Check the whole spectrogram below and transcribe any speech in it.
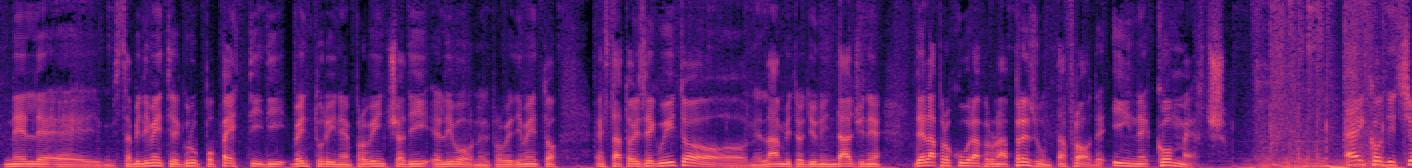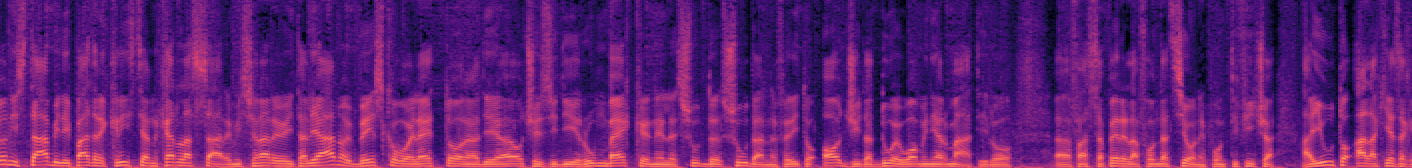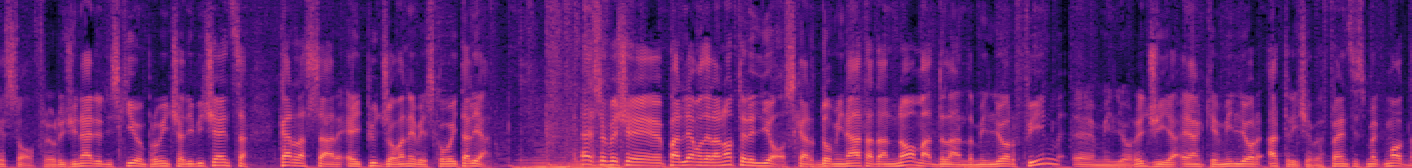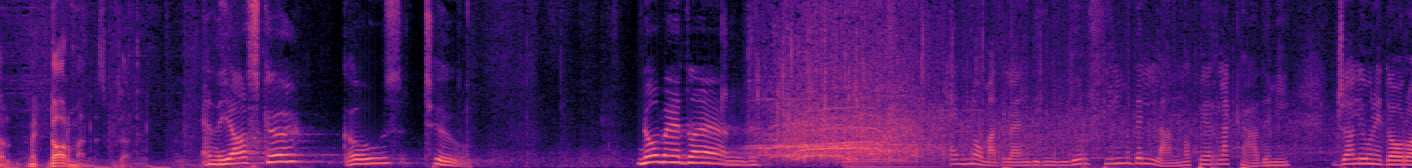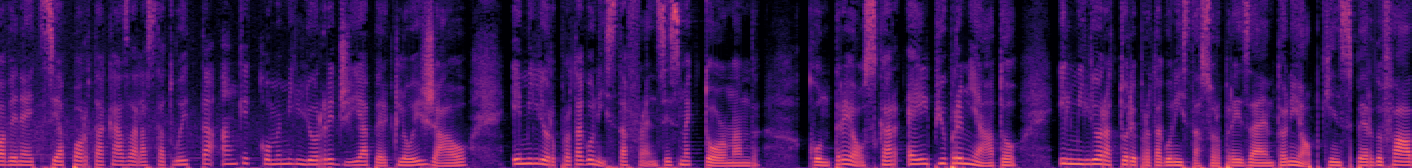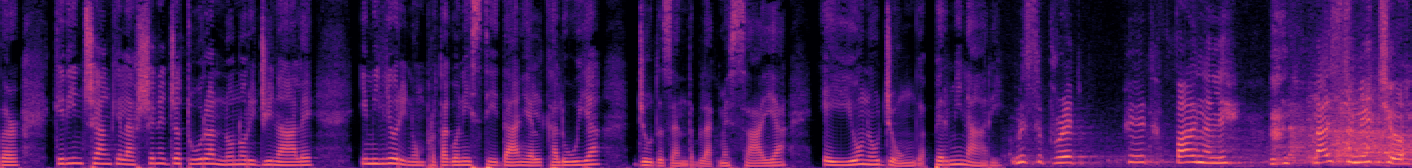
negli eh, stabilimenti del gruppo Petti di Venturina in provincia di Livorno. Il provvedimento è stato eseguito nell'ambito di un'indagine della Procura per una presunta frode in commercio. È in condizioni stabili padre Christian Carlassare, missionario italiano e vescovo eletto nella diocesi di Rumbek nel Sud Sudan, ferito oggi da due uomini armati. Lo eh, fa sapere la Fondazione Pontificia Aiuto alla Chiesa che soffre. Originario di Schio in provincia di Vicenza, Carlassare è il più giovane vescovo italiano. Adesso invece parliamo della notte degli Oscar, dominata da Nomadland, miglior film, eh, miglior regia e anche miglior attrice per Francis McDormand. Scusate. And the Oscar goes to Nomadland. È Nomadland il miglior film dell'anno per l'Academy. Già Leone d'Oro a Venezia porta a casa la statuetta anche come miglior regia per Chloe Zhao e miglior protagonista Francis McDormand. Con tre Oscar è il più premiato. Il miglior attore protagonista a sorpresa è Anthony Hopkins per The Father, che vince anche la sceneggiatura non originale. I migliori non protagonisti Daniel Kaluuya, Judas and the Black Messiah e Yoon Oh-jung per Minari. Mr. Brad Pitt, finally. nice to meet you.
